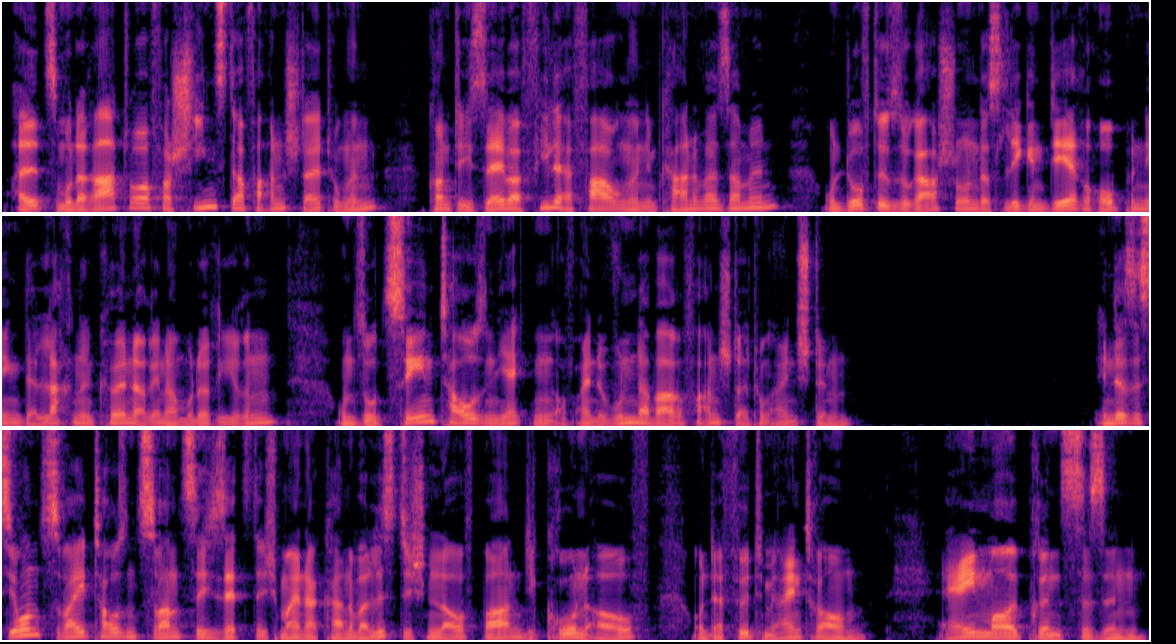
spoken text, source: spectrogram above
Als Moderator verschiedenster Veranstaltungen konnte ich selber viele Erfahrungen im Karneval sammeln und durfte sogar schon das legendäre Opening der Lachenden Köln Arena moderieren und so 10.000 Jecken auf eine wunderbare Veranstaltung einstimmen. In der Session 2020 setzte ich meiner karnevalistischen Laufbahn die Krone auf und erfüllte mir einen Traum. Einmal Prinz zu sein.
